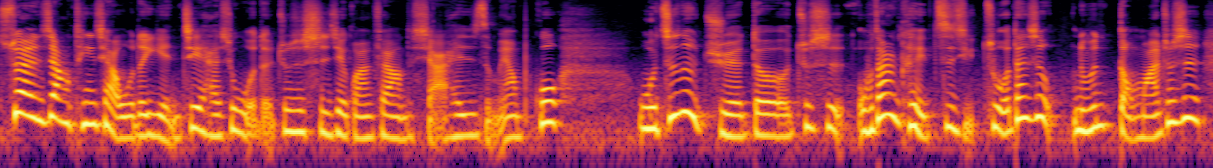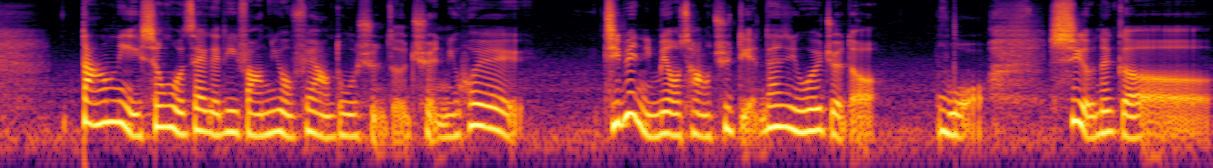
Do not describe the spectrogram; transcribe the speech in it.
虽然这样听起来我的眼界还是我的就是世界观非常的狭隘，还是怎么样。不过我真的觉得，就是我当然可以自己做，但是你们懂吗？就是当你生活在一个地方，你有非常多选择权，你会，即便你没有常去点，但是你会觉得我。是有那个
